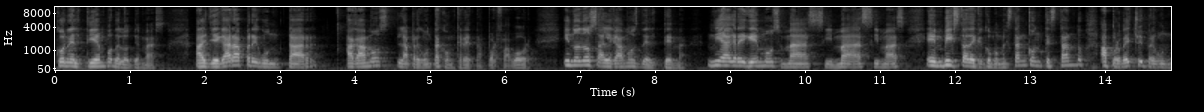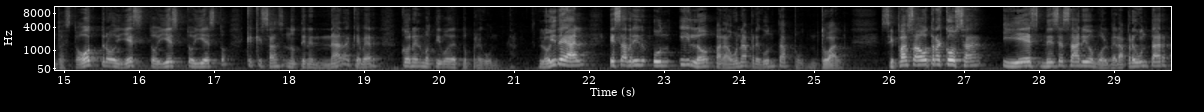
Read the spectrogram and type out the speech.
con el tiempo de los demás. Al llegar a preguntar, hagamos la pregunta concreta, por favor, y no nos salgamos del tema, ni agreguemos más y más y más en vista de que como me están contestando, aprovecho y pregunto esto otro y esto y esto y esto, que quizás no tienen nada que ver con el motivo de tu pregunta. Lo ideal es abrir un hilo para una pregunta puntual. Si pasa otra cosa y es necesario volver a preguntar,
